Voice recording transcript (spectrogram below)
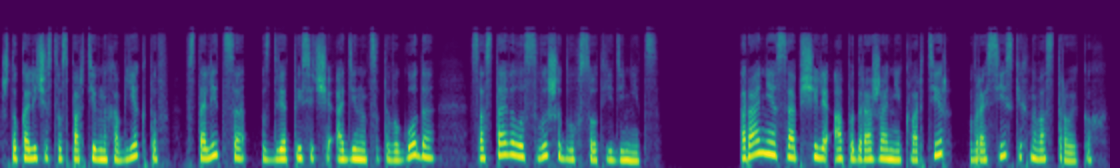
что количество спортивных объектов в столице с 2011 года составило свыше 200 единиц. Ранее сообщили о подорожании квартир в российских новостройках.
